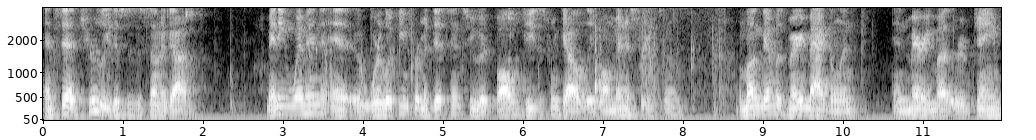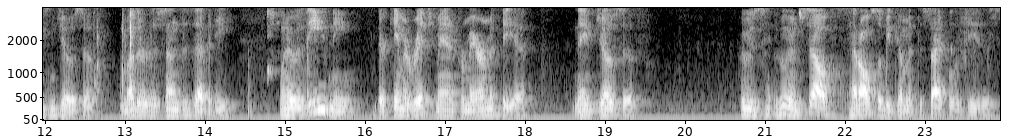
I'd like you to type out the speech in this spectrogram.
and said, Truly, this is the Son of God. Many women uh, were looking from a distance who had followed Jesus from Galilee while ministering to him. Among them was Mary Magdalene and Mary, mother of James and Joseph, the mother of the sons of Zebedee. When it was evening, there came a rich man from Arimathea named Joseph, who's, who himself had also become a disciple of Jesus.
